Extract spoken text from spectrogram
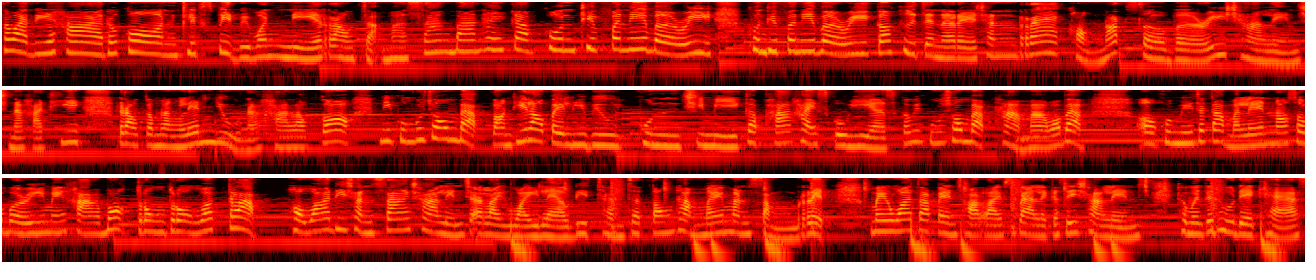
สวัสดีค่ะทุกคนคลิปสปีดวิวันนี้เราจะมาสร้างบ้านให้กับคุณทิฟฟานี่เบอร์รี่คุณทิฟฟานี่เบอร์รี่ก็คือเจเนอเรชันแรกของ Not So Berry Challenge นะคะ ที่เรากำลังเล่นอยู่นะคะ แล้วก็มีคุณผู้ชมแบบตอนที่เราไปรีวิวคุณชิมีกับภาค High School Years ก็มีคุณผู้ชมแบบถามมาว่าแบบเออคุณมีจะกลับมาเล่น Not So Berry ไหมคะ บอกตรงๆว่ากลับเพราะว่าดิฉันสร้างชาเลนจ์อะไรไว้แล้ว ดิฉันจะต้องทำให้มันสำเร็จ ไม่ว่าจะเป็น Short Lifespan Legacy Challenge 22 Day Cast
